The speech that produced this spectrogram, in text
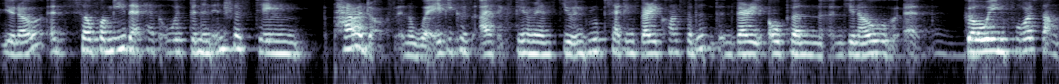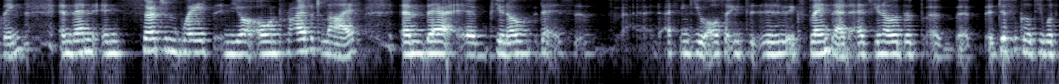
you know? And so for me that has always been an interesting paradox in a way because i've experienced you in group settings very confident and very open and you know uh, going for something. And then in certain ways in your own private life and um, there uh, you know there is I think you also explained that as you know the uh, difficulty with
